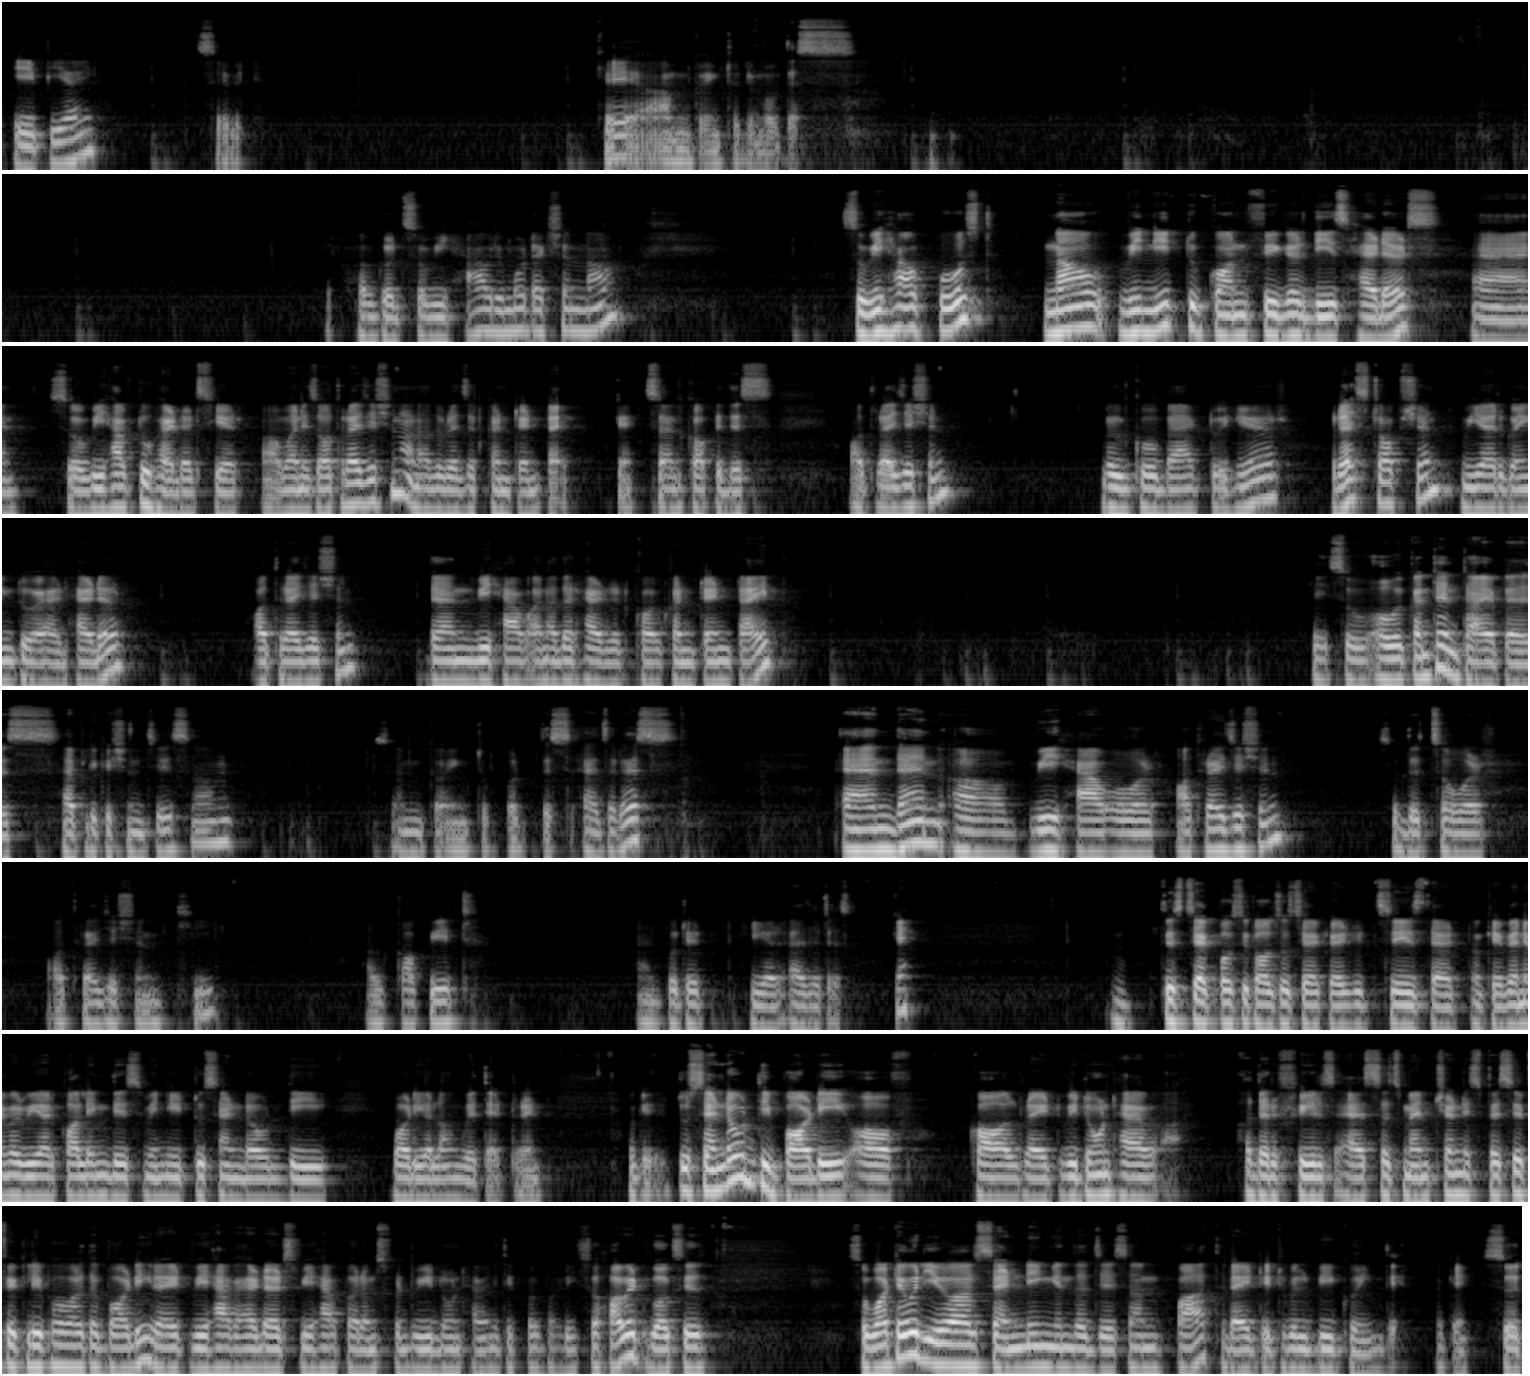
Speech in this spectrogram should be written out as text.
api save it. Okay i'm going to remove this. All good. So we have remote action now so we have post. Now we need to configure these headers. And so we have two headers here. Uh, one is authorization another is a content type. Okay so i'll copy this authorization. We'll go back to here. Rest option we are going to add header authorization. Then we have another header called content type. Okay so our content type is application json. So i'm going to put this as it is and then uh, we have our authorization. So that's our authorization key. I'll copy it and put it here as it is okay? This checkbox it also check right it says that okay whenever we are calling this we need to send out the body along with it right? Okay to send out the body of call right we don't have other fields as such mentioned specifically for the body right? We have headers we have params but we don't have anything for body. So how it works is so whatever you are sending in the json path right it will be going there okay? So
